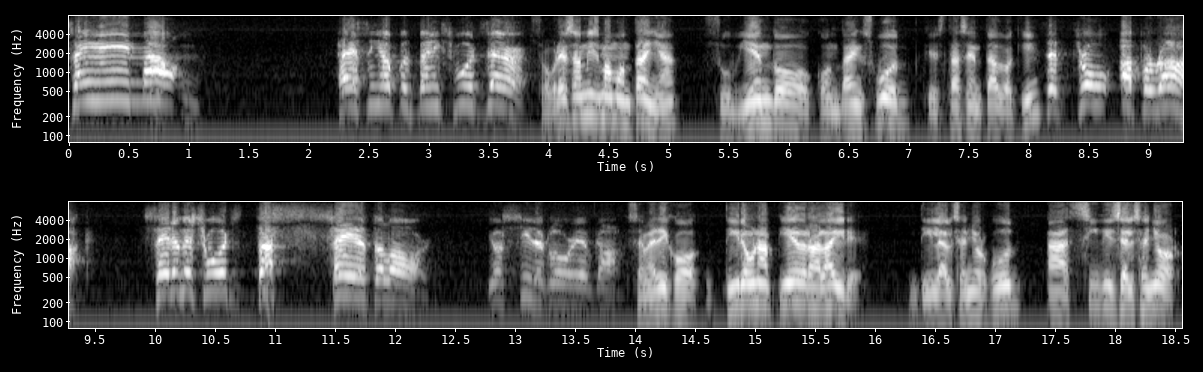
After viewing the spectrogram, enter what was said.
same mountain, passing up with Banks Woods there. Sobre esa misma montaña, subiendo con Banks Wood, que está sentado aquí, Said, throw up a rock. Say to Mr. Woods, thus saith the Lord. You'll see the glory of God. se me dijo, tira una piedra al aire. Dile al señor Wood, así dice el Señor,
